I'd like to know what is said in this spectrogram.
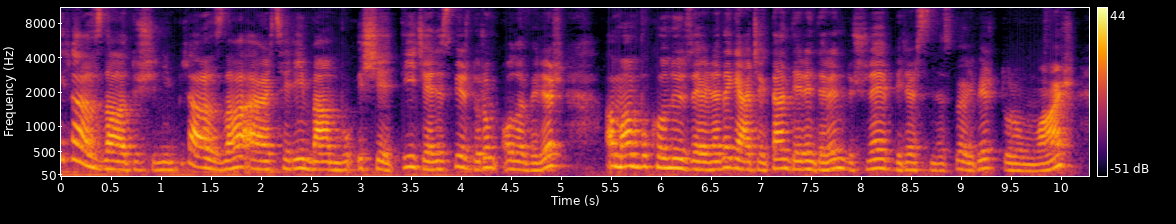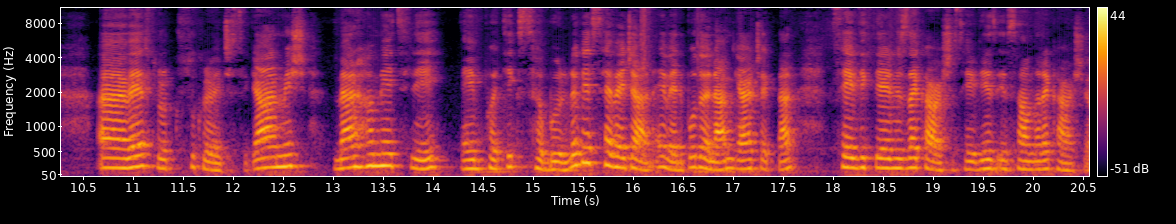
biraz daha düşüneyim, biraz daha erteleyeyim ben bu işi diyeceğiniz bir durum olabilir. Ama bu konu üzerine de gerçekten derin derin düşünebilirsiniz. Böyle bir durum var. Ee, ve su, su kraliçesi gelmiş. Merhametli, empatik, sabırlı ve sevecen. Evet bu dönem gerçekten sevdiklerinize karşı, sevdiğiniz insanlara karşı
